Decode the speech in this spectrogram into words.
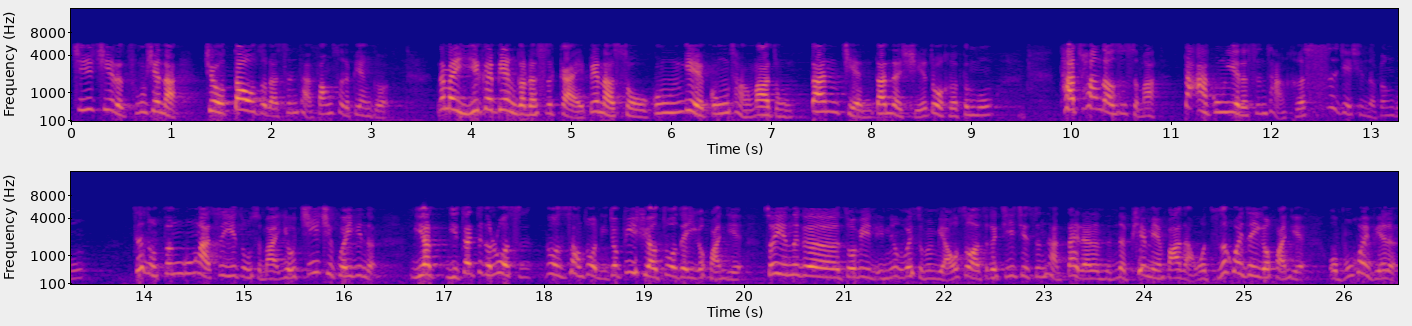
机器的出现呢，就导致了生产方式的变革。那么一个变革呢，是改变了手工业工厂那种单简单的协作和分工，它创造是什么？大工业的生产和世界性的分工。这种分工啊，是一种什么？由机器规定的。你要你在这个落实落实上做，你就必须要做这一个环节。所以那个卓斌，你为什么描述啊？这个机器生产带来了人的片面发展？我只会这一个环节，我不会别的。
